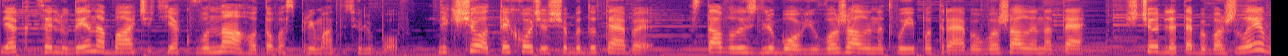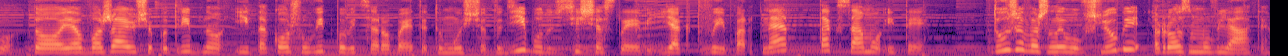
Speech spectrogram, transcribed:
як це людина бачить, як вона готова сприймати цю любов. Якщо ти хочеш, щоб до тебе ставились з любов'ю, вважали на твої потреби, вважали на те, що для тебе важливо, то я вважаю, що потрібно і також у відповідь це робити, тому що тоді будуть всі щасливі, як твій партнер, так само і ти. Дуже важливо в шлюбі розмовляти.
